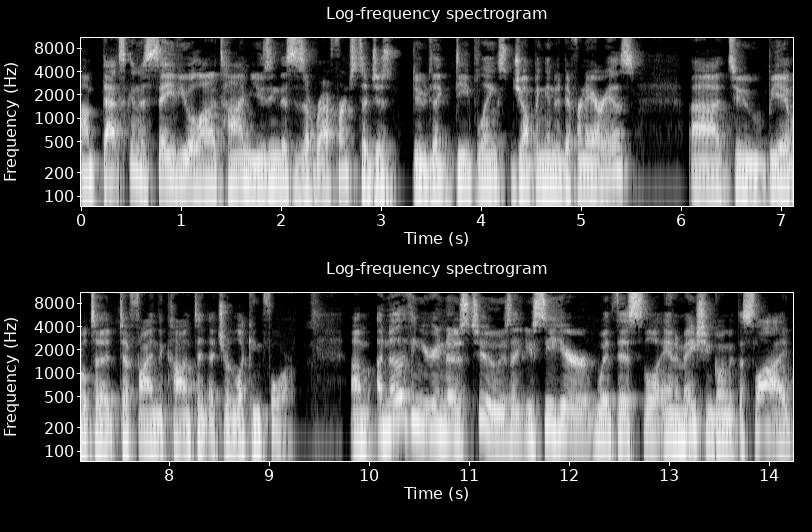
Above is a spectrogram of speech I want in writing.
Um, that's going to save you a lot of time using this as a reference to just do like deep links, jumping into different areas uh, to be able to to find the content that you're looking for. Um, another thing you're going to notice too is that you see here with this little animation going with the slide,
